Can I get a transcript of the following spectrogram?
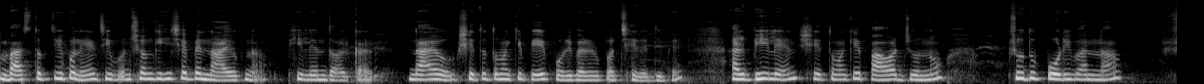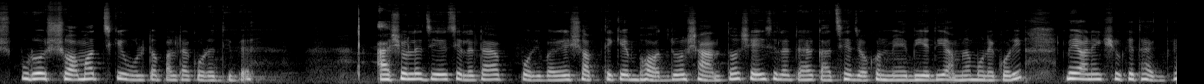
বাস্তব জীবনে জীবনসঙ্গী হিসেবে নায়ক না, ভিলেন দরকার। নায়ক, সে তো তোমাকে পেয়ে পরিবারের উপর ছেড়ে দিবে। আর ভিলেন, সে তোমাকে পাওয়ার জন্য শুধু পরিবার না, পুরো সমাজকে উল্টোপাল্টা করে দিবে। আসলে যে ছেলেটা পরিবারের সব থেকে ভদ্র, শান্ত, সেই ছেলেটার কাছে যখন মেয়ে বিয়ে দিয়ে আমরা মনে করি মেয়ে অনেক সুখে থাকবে।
